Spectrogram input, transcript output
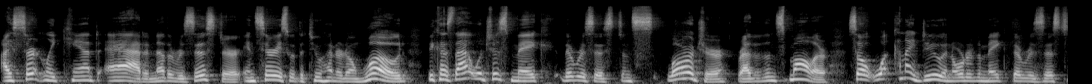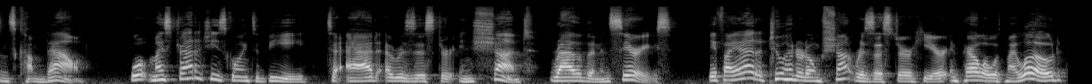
I certainly can't add another resistor in series with a 200 ohm load because that would just make the resistance larger rather than smaller. So what can I do in order to make the resistance come down? Well, my strategy is going to be to add a resistor in shunt rather than in series. If I add a 200 ohm shunt resistor here in parallel with my load,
